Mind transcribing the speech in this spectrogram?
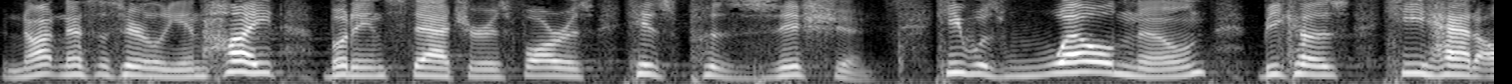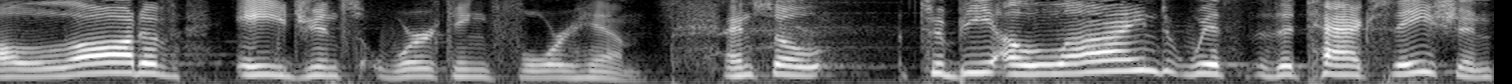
not necessarily in height, but in stature as far as his position. He was well known because he had a lot of agents working for him. And so to be aligned with the taxation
